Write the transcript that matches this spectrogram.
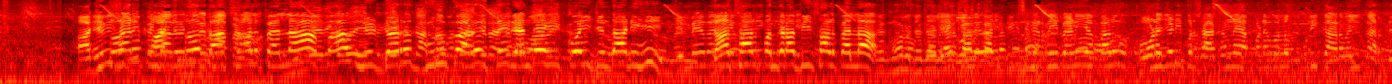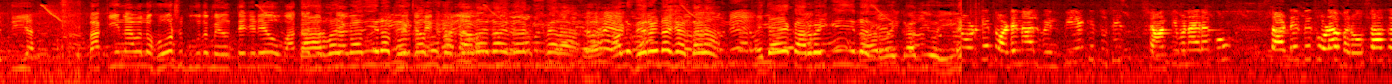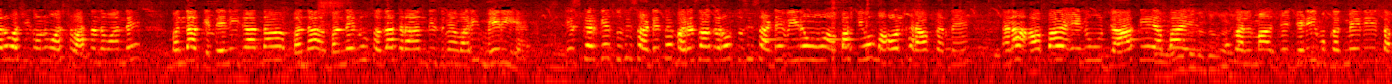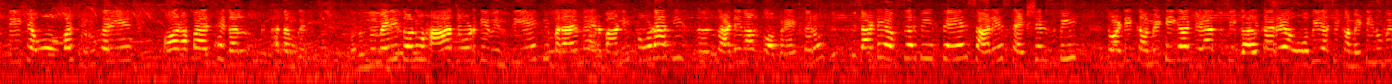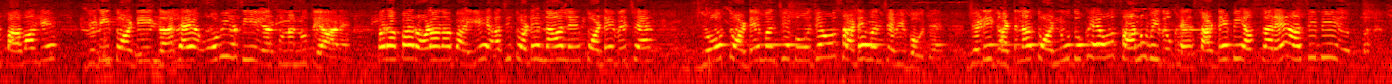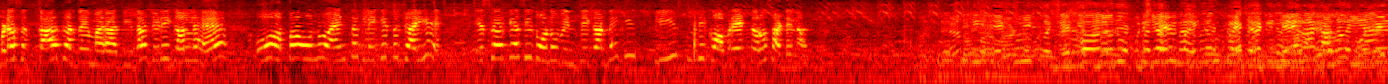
ਅੱਜ ਤੋਂ ਸਾਰੇ ਪਿੰਡਾਂ ਦੇ ਵਿੱਚ 10 ਸਾਲ ਪਹਿਲਾਂ ਆਪਾਂ ਨਿਡਰ ਗੁਰੂ ਘਰ ਇੱਥੇ ਹੀ ਰਹਿੰਦੇ ਸੀ ਕੋਈ ਜਿੰਦਾ ਨਹੀਂ। ਸੀ 10 ਸਾਲ 15 20 ਸਾਲ ਪਹਿਲਾਂ। ਕਰਨੀ ਪੈਣੀ ਆਪਾਂ ਨੂੰ। ਹੁਣ ਜਿਹੜੀ ਪ੍ਰਸ਼ਾਸਨ ਨੇ ਆਪਣੇ ਵੱਲੋਂ ਪੂਰੀ ਕਾਰਵਾਈ ਕਰ ਦਿੱਤੀ ਆ। ਬਾਕੀ ਇਹਨਾਂ ਵੱਲੋਂ ਹੋਰ ਸਬੂਤ ਮਿਲਣ ਤੇ ਜਿਹੜੇ ਉਹ ਵਾਧਾ ਕਾਰਵਾਈ ਕਾਦੀ ਇਹਦਾ ਫਿਰ ਕੱਲ ਨੂੰ ਛੱਡ ਦੇਣਾ ਇਹਨਾਂ ਇਹਦਾ ਕੀ ਫਾਇਦਾ? ਕੱਲ ਨੂੰ ਫਿਰ ਇਹਨਾਂ ਛੱਡ ਦੇਣਾ। ਏਦਾਂ ਇਹ ਕਾਰਵਾਈ ਕੀ ਇਹਨਾਂ ਦੀ? ਕਾਰਵਾਈ ਕਾਦੀ ਹੋਈ? ਜੋੜ ਕੇ ਤੁਹਾਡੇ ਨਾਲ ਬੇਨਤੀ ਹੈ ਕਿ ਤੁਸੀਂ ਸ਼ਾਂਤੀ ਬਣਾਏ ਰੱਖੋ। ਸਾਡੇ ਤੇ ਥੋੜਾ ਭਰੋਸਾ ਕਰੋ। ਅਸੀਂ ਤੁਹਾਨੂੰ ਆਸ਼ਵਾਸਨ ਦਵਾਉਂਦੇ ਬੰਦਾ ਕਿਤੇ ਨਹੀਂ ਜਾਂਦਾ, ਬੰਦਾ, ਬੰਦੇ ਨੂੰ ਸਜ਼ਾ ਕਰਾਉਣ ਦੀ ਜ਼ਿੰਮੇਵਾਰੀ ਮੇਰੀ ਹੈ। ਇਸ ਕਰਕੇ ਤੁਸੀਂ ਸਾਡੇ ਤੇ ਭਰੋਸਾ ਕਰੋ, ਤੁਸੀਂ ਸਾਡੇ ਵੀਰ ਹੋ, ਆਪਾਂ ਕਿਉਂ ਮਾਹੌਲ ਖਰਾਬ ਕਰਦੇ ਹਾਂ? ਹੈ ਆਪਾਂ ਇਹਨੂੰ ਜਾ ਕੇ ਆਪਾਂ ਇਹ ਮੁਕਲਮਾ ਜਿਹੜੀ ਮੁਕਦਮੇ ਦੀ ਤਫਤੀਸ਼ ਹੈ, ਉਹ ਆਪਾਂ ਸ਼ੁਰੂ ਕਰੀਏ ਔਰ ਆਪਾਂ ਇੱਥੇ ਗੱਲ ਖਤਮ ਕਰੀਏ। ਸੋ ਮੇਰੀ ਤੁਹਾਨੂੰ ਹੱਥ ਜੋੜ ਕੇ ਬੇਨਤੀ ਹੈ ਕਿ ਬਰਾਏ ਮਿਹਰਬਾਨੀ ਥੋੜਾ ਸੀ ਸਾਡੇ ਨਾਲ ਕੋਆਪਰੇਟ ਕਰੋ। ਸਾਡੇ ਅਫਸਰ ਵੀ ਇੱਥੇ ਹੈ, ਸਾਰੇ ਸੈਕਸ਼ਨਸ ਵੀ, ਤੁਹਾਡੀ ਕਮੇਟੀ ਦਾ ਜਿਹੜਾ ਤੁਸੀਂ ਗੱਲ ਕਰ ਰਹੇ ਹੋ, ਉਹ ਵੀ ਅਸੀਂ ਕਮੇਟੀ ਨੂੰ ਵੀ ਪਾਵਾਂਗੇ। ਜਿਹੜੀ ਤੁਹਾਡੀ ਗੱਲ ਹੈ, ਉਹ ਵੀ ਅਸੀਂ ਸੁਣਨ ਨੂੰ ਤਿਆਰ ਹੈ। ਪਰ ਆਪਾਂ ਰੌਲਾ ਨਾ ਪਾਈਏ, ਅਸੀਂ ਤੁਹਾਡੇ ਨਾਲ ਹੈ, ਤੁਹਾਡੇ ਵਿੱਚ ਹੈ। ਜੋ ਤੁਹਾਡੇ ਮਨ 'ਚ ਬੋਝ ਹੈ, ਉਹ ਸਾਡੇ ਮਨ 'ਚ ਵੀ ਬੋਝ ਹੈ। ਜਿਹੜੀ ਘਟਨਾ ਤੁਹਾਨੂੰ ਦੁੱਖ ਹੈ, ਉਹ ਸਾਨੂੰ ਵੀ ਦੁੱਖ ਹੈ। ਸਾਡੇ ਵੀ ਅਫਸਰ ਹੈ, ਅਸੀਂ ਵੀ ਬੜਾ ਸਤਿਕਾਰ ਕਰਦੇ ਹਾਂ ਮਹਾਰਾਜ ਜੀ ਦਾ। ਜਿਹੜੀ ਗੱਲ ਹੈ, ਉਹ ਆਪਾਂ ਉਹਨੂੰ ਐਂਡ ਤੱਕ ਲੈ ਕੇ ਤਾਂ ਜਾਈਏ। ਇਸ ਕਰਕੇ ਅਸੀਂ ਤੁਹਾਨੂੰ ਬੇਨਤੀ ਕਰਦੇ ਕਿ ਪਲੀਜ਼ ਤੁਸੀਂ ਕੋਆਪਰੇਟ ਕਰੋ ਸਾਡੇ ਨਾਲ। ਇੱਕ ਵੀ ਨੂੰ ਪੁੱਛਿਆ ਕਿ ਮੇਰੇ ਨਾਲ ਗੱਲ ਹੋਈ ਹੈ?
